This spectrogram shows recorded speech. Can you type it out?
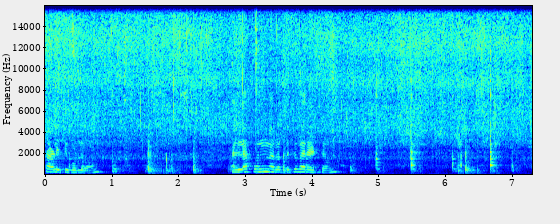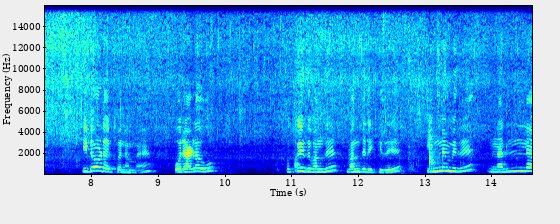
தாளித்து கொள்ளுவோம். நல்லா பொன்னிறத்துக்கு வரட்டும். இதோட இப்போ நம்ம ஓரளவு உப்பு இது வந்து வந்திருக்குது. இன்னும் இது நல்லா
